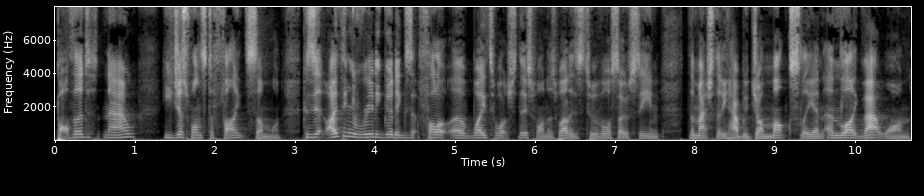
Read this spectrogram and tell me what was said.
bothered now. He just wants to fight someone. Because I think a really good ex- follow uh, way to watch this one as well is to have also seen the match that he had with John Moxley, and and like that one,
